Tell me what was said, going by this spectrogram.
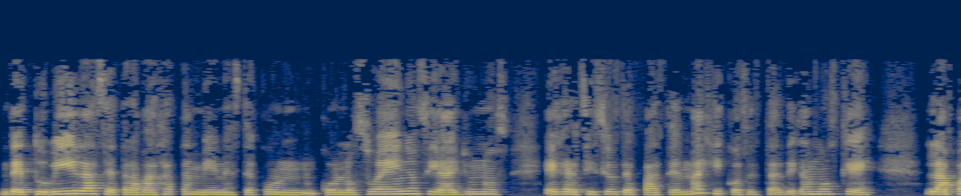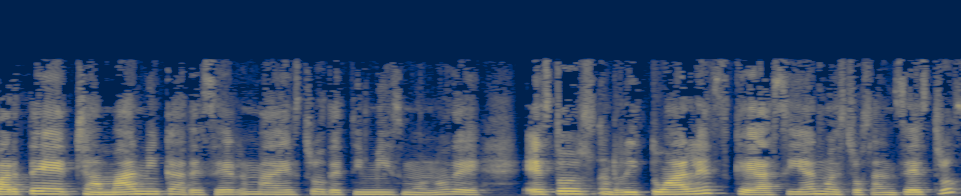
de tu vida. Se trabaja también este, con, con, los sueños y hay unos ejercicios de pases mágicos. Esta, digamos que la parte chamánica de ser maestro de ti mismo, ¿no? De estos rituales que hacían nuestros ancestros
